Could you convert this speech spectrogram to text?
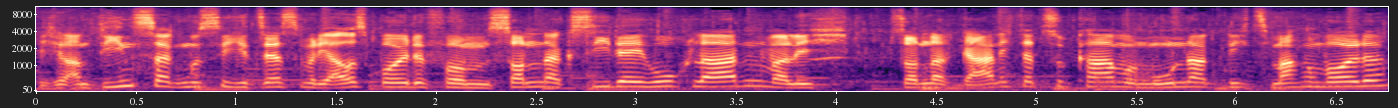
Ich, am Dienstag musste ich jetzt erstmal die Ausbeute vom Sonntag C-Day hochladen, weil ich Sonntag gar nicht dazu kam und Montag nichts machen wollte.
